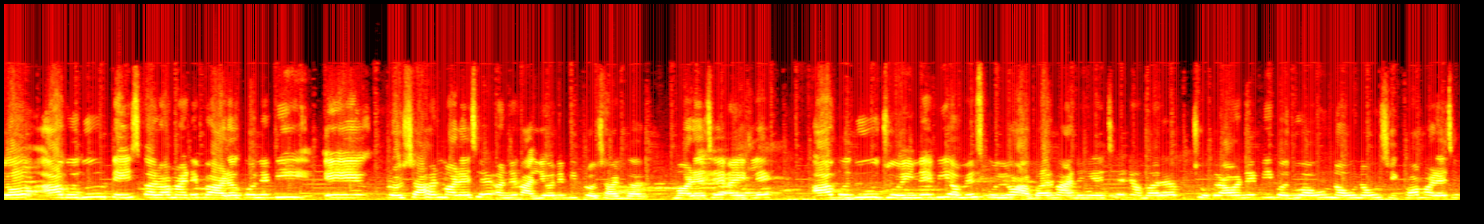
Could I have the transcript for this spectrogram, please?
તો આ બધું ટેસ્ટ કરવા માટે બાળકોને બી એ પ્રોત્સાહન મળે છે અને વાલીઓને બી પ્રોત્સાહન મળે છે. એટલે આ બધું જોઈને બી અમે સ્કૂલનો આભાર માનીએ છીએ અને અમારા છોકરાઓને બી બધું આવું નવું નવું શીખવા મળે છે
